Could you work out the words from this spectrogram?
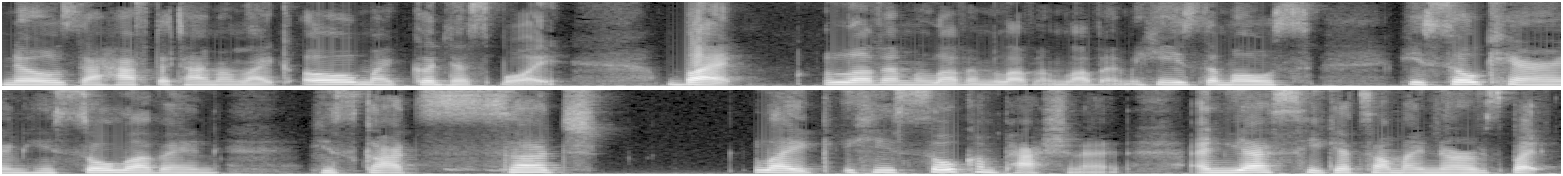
knows that half the time I'm like, oh my goodness, boy. But love him, love him, love him, love him. He's the most, he's so caring, he's so loving. He's got such, like, he's so compassionate. And yes, he gets on my nerves, but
